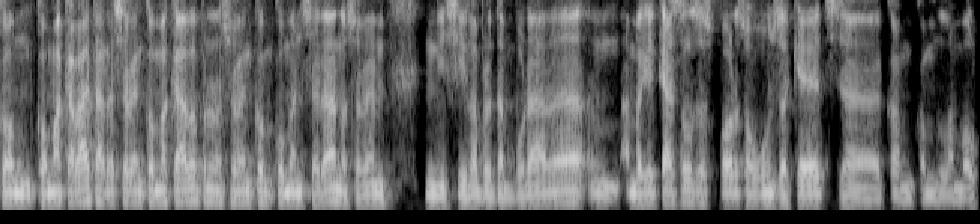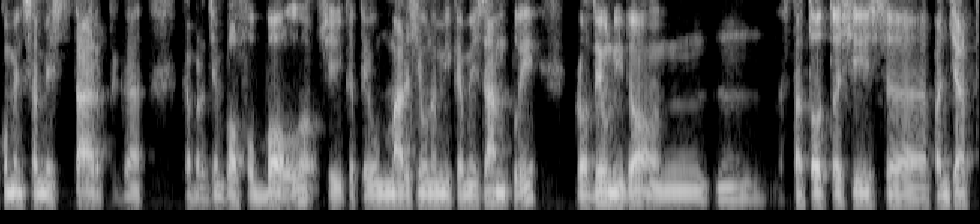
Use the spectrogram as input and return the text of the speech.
com, com ha acabat, ara sabem com acaba, però no sabem com començarà, no sabem ni si la pretemporada... En aquest cas, els esports, alguns d'aquests, eh, com, com l'handbol, comença més tard que, que, per exemple, el futbol, o sigui que té un marge una mica més ampli, però déu nhi està tot així eh, penjat.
